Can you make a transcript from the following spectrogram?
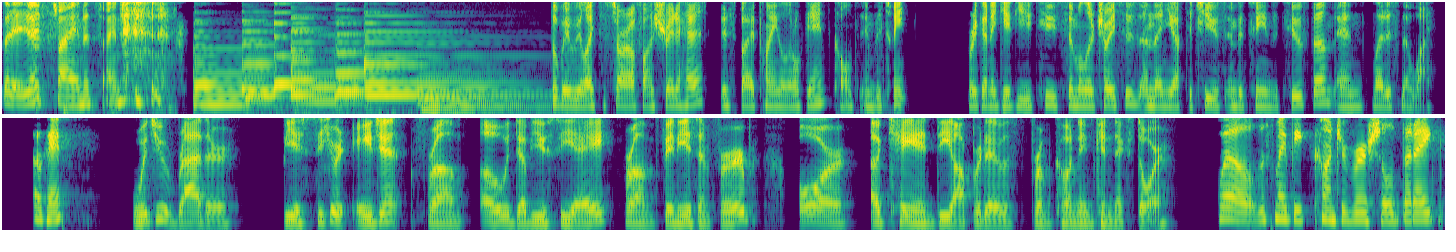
but it, it's fine. It's fine. the way we like to start off on Straight Ahead is by playing a little game called In Between. We're going to give you two similar choices, and then you have to choose in between the two of them and let us know why. Okay. Would you rather be a secret agent from OWCA from Phineas and Ferb or a KND operative from Codename Kid Next Door? Well, this might be controversial, but I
